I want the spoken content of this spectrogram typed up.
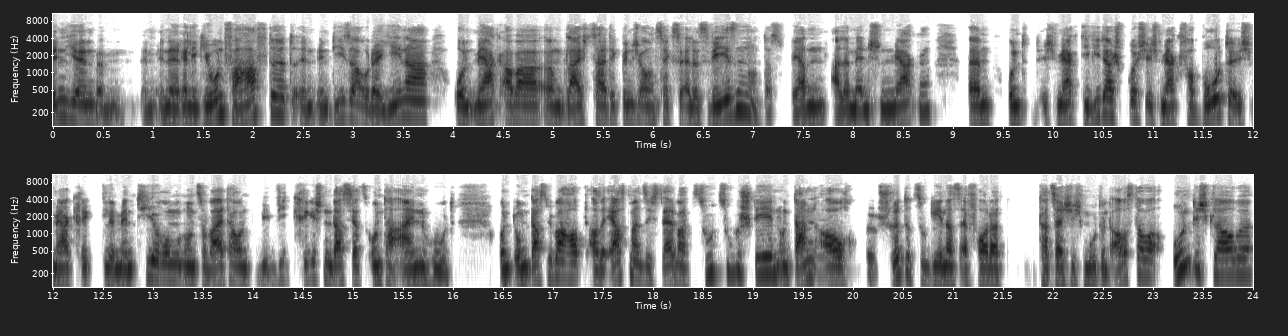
bin hier in, in, in der Religion verhaftet, in, in, dieser oder jener und merke aber ähm, gleichzeitig bin ich auch ein sexuelles Wesen und das werden alle Menschen merken. Ähm, und ich merke die Widersprüche, ich merke Verbote, ich merke Reglementierungen und so weiter. Und wie, wie kriege ich denn das jetzt unter einen Hut? Und um das überhaupt, also erstmal sich selber zuzugestehen und dann auch äh, Schritte zu gehen, das erfordert tatsächlich Mut und Ausdauer. Und ich glaube,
